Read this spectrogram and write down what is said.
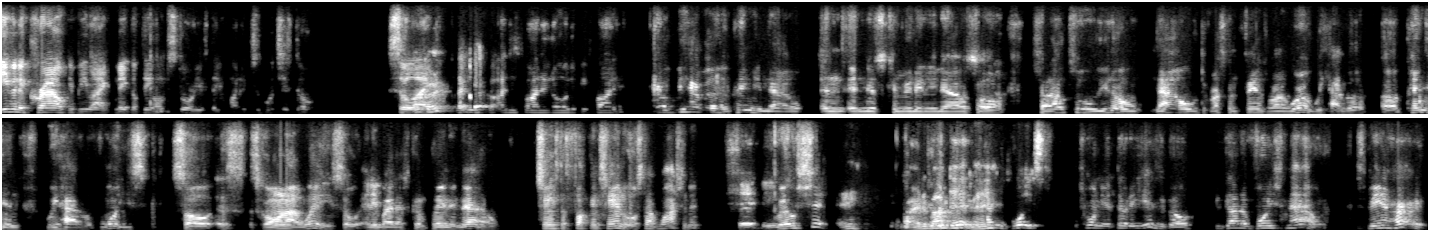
even the crowd could be like make up their own story if they wanted to, which is dope. So like, Okay. I just, I just find it all to be fire. Uh, we have an opinion now in, in this community now. So shout out to you know now the wrestling fans around the world. We have a, a opinion. We have a voice. So it's it's going our way. So anybody that's complaining now, change the fucking channel or stop watching it. Shit, dude. Real shit. Right about that, You man. had a voice 20 or 30 years ago. You got a voice now. It's being heard.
